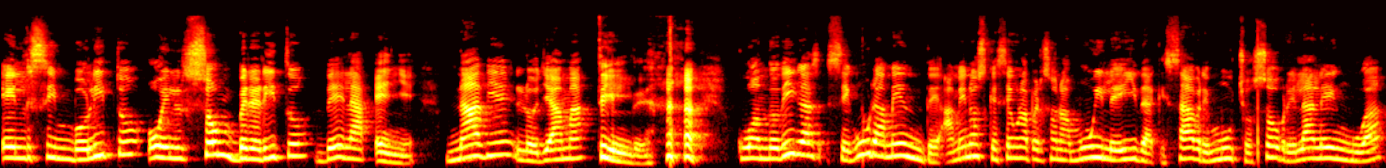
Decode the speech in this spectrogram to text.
el simbolito o el sombrerito de la ñ. Nadie lo llama tilde. Cuando digas seguramente, a menos que sea una persona muy leída, que sabe mucho sobre la lengua,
